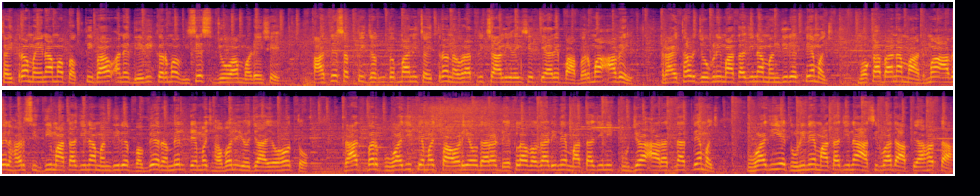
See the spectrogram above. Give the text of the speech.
ચૈત્ર મહિનામાં ભક્તિભાવ અને દેવી કર્મ વિશેષ જોવા મળે છે. આજે શક્તિ જગદંબાની ચૈત્ર નવરાત્રિ ચાલી રહી છે ત્યારે બાબરમાં આવેલ રાયથળ જોગણી માતાજીના મંદિરે તેમજ મોકાબાના માઢમાં આવેલ હરસિદ્ધિ માતાજીના મંદિરે ભવ્ય રમેલ તેમજ હવન યોજાયો હતો. રાતભર ભુવાજી તેમજ પાવડિયાઓ દ્વારા ડેકલા વગાડીને માતાજીની પૂજા, આરાધના તેમજ ભુવાજીએ ધૂણીને માતાજીના આશીર્વાદ આપ્યા હતા.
